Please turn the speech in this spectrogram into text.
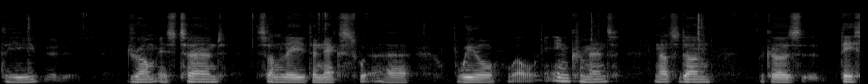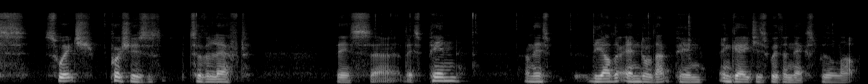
the drum is turned, suddenly the next wheel will increment and that's done because this switch pushes to the left this uh, this pin and this the other end of that pin engages with the next wheel up.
